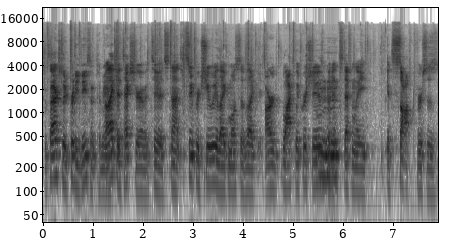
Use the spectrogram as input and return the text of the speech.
It's actually pretty decent to me. I like the texture of it too. It's not super chewy like most of like our black licorice is, but Mhm. it's definitely it's soft versus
